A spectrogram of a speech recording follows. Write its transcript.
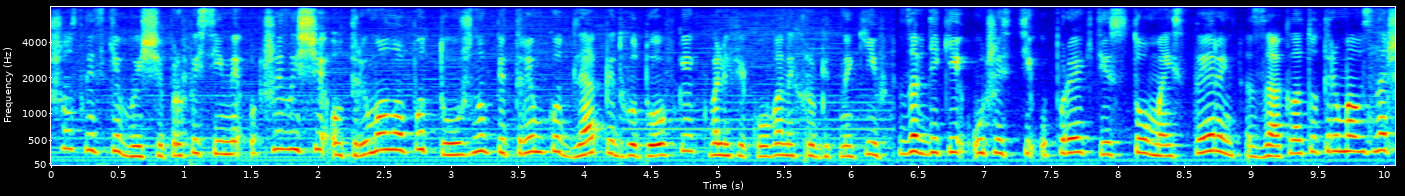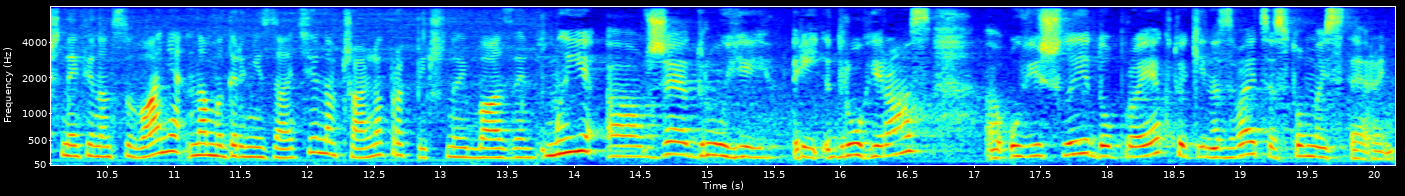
Шосткинське вище професійне училище отримало потужну підтримку для підготовки кваліфікованих робітників. Завдяки участі у проєкті «100 майстерень заклад отримав значне фінансування на модернізацію навчально-практичної бази. Ми е, вже другий, другий раз е, увійшли до проєкту, який називається «100 майстерень.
